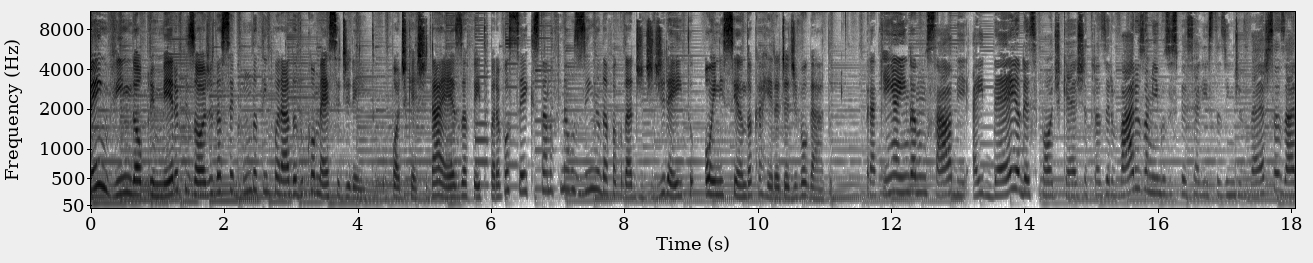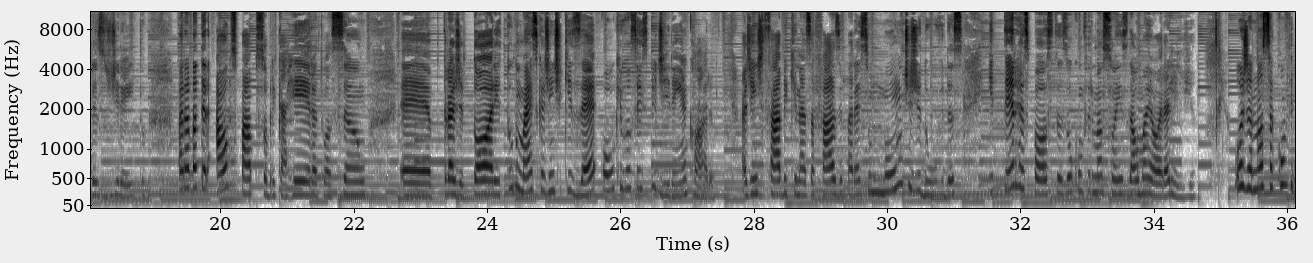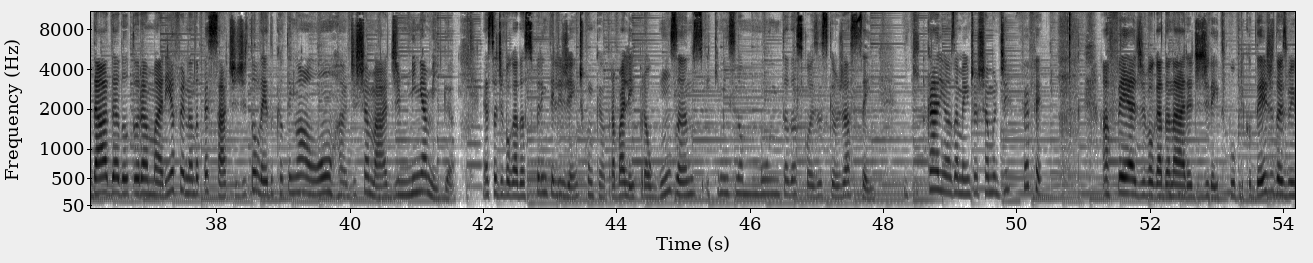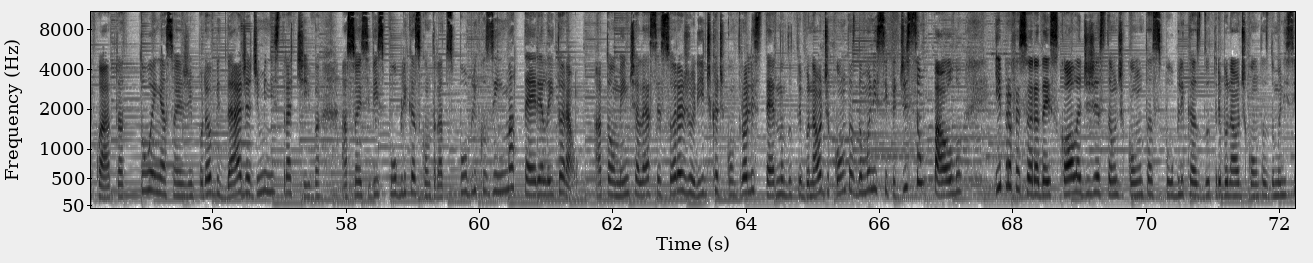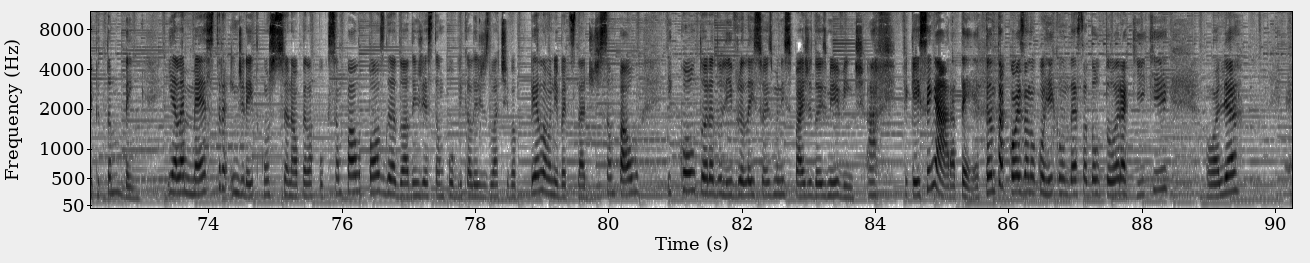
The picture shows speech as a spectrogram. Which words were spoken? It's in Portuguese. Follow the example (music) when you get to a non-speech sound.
Bem-vindo ao primeiro episódio da segunda temporada do Comece Direito, o podcast da ESA feito para você que está no finalzinho da faculdade de Direito ou iniciando a carreira de advogado. Para quem ainda não sabe, a ideia desse podcast é trazer vários amigos especialistas em diversas áreas do direito para bater altos papos sobre carreira, atuação, é, trajetória e tudo mais que a gente quiser ou que vocês pedirem, é claro. A gente sabe que nessa fase parece um monte de dúvidas e ter respostas ou confirmações dá o maior alívio. Hoje a nossa convidada é a doutora Maria Fernanda Pessati de Toledo, que eu tenho a honra de chamar de minha amiga. Essa advogada super inteligente com quem eu trabalhei por alguns anos e que me ensinou muitas das coisas que eu já sei e que carinhosamente eu chamo de Fefe. A Fê é advogada na área de direito público desde 2004, atua em ações de improbidade administrativa, ações civis públicas, contratos públicos e em matéria eleitoral. Atualmente, ela é assessora jurídica de controle externo do Tribunal de Contas do município de São Paulo e professora da Escola de Gestão de Contas Públicas do Tribunal de Contas do município também e ela é mestra em Direito Constitucional pela PUC São Paulo, pós-graduada em Gestão Pública Legislativa pela Universidade de São Paulo e coautora do livro Eleições Municipais de 2020. Aff, fiquei sem ar até. É tanta coisa no currículo dessa doutora aqui que, olha.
